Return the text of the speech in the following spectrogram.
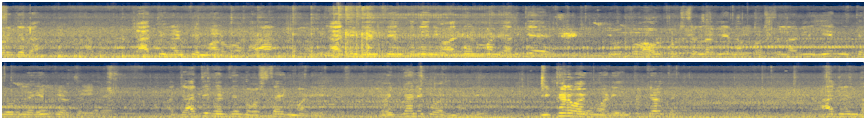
ವರ್ಗದ ಜಾತಿ ಗಣತಿ ಮಾಡುವಾಗ, ಜಾತಿ ಗಣತಿ ಅಂತಲೇ ನೀವು ಅಧ್ಯಯನ ಮಾಡಿ, ಅದಕ್ಕೆ ಇವತ್ತು ಅವ್ರ ಪಕ್ಷದಲ್ಲಾಗಲಿ, ನಮ್ಮ ಪಕ್ಷದಲ್ಲಾಗಲಿ ಏನು ಕೆಲವರೆಲ್ಲ ಏನು ಕೇಳ್ತಿರ್ತಾರೆ? ಆ ಜಾತಿ ಗಣತಿ ಅಂತ ಹೊಸದಾಗಿ ಮಾಡಿ, ವೈಜ್ಞಾನಿಕವಾಗಿ ಮಾಡಿ ನಿಖರವಾಗಿ ಮಾಡಿ ಅಂತ ಕೇಳ್ತೇನೆ. ಆದ್ದರಿಂದ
